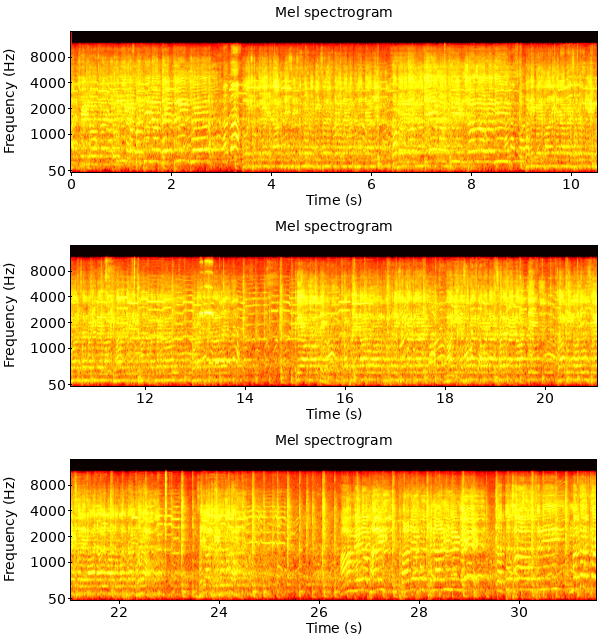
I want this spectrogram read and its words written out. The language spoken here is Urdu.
اچھے لوگ بہترین جوڑ بہت شکریہ جناب جیسے سپورٹ ابھی سر احمد خان دیازی زبردست گیم آتی انشاءاللہ العزیز بڑی مہربانی جناب ایسا کمی اقبال صاحب بڑی مہربانی حال ڈگری خانہ مکر کا بڑا اچھا ہے کیا بات ہے فخر ناروال فخر شکرگڑھ حالی کے سوال کا بڑا سر میدان دے جہاں موجود سیٹ سلیمان علمان مطرہ گھوڑا ضلع شیخو پورا ہاں میرا بھائی سارے کو کھلاڑی لیں گے تو تسا کی مدد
